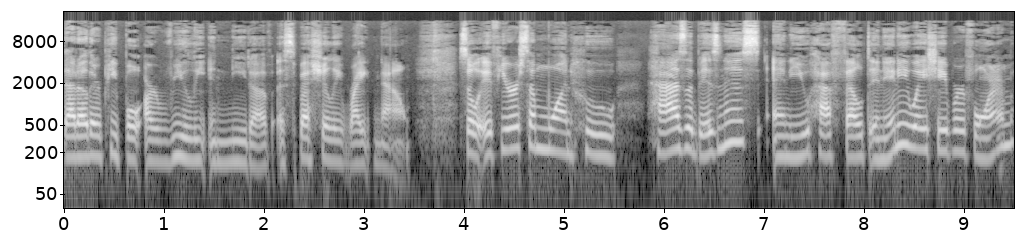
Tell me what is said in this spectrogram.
that other people are really in need of, especially right now. So if you're someone who has a business and you have felt in any way, shape, or form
